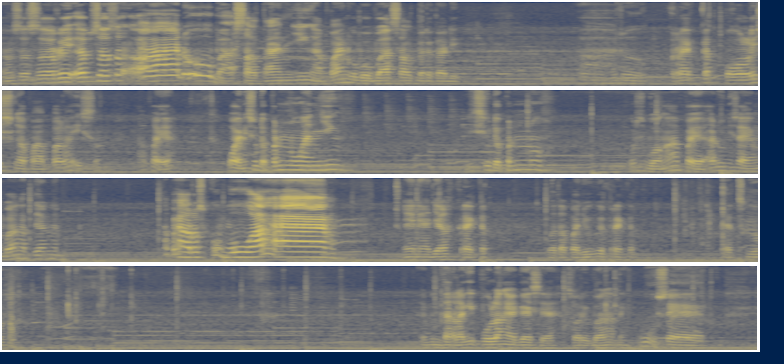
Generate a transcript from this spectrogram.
I'm so sorry. I'm so sorry. Aduh, basalt anjing. Ngapain gue bawa basalt dari tadi? Aduh, kreket polish nggak apa-apa lah iseng. Apa ya? Wah, ini sudah penuh anjing. Ini sudah penuh. Gue harus buang apa ya? Aduh, ini sayang banget jangan. Apa yang harus ku buang? Ya ini aja lah kreket. Buat apa juga kreket? Let's go. Ya bentar lagi pulang ya guys ya. Sorry banget nih. Buset.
